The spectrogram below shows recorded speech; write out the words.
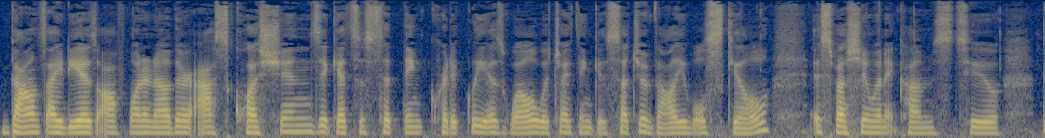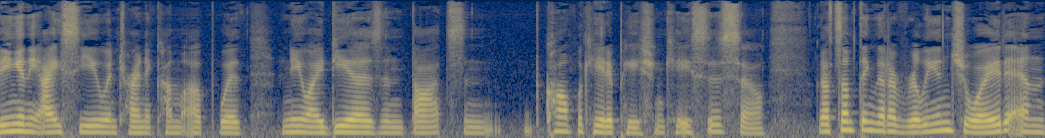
bounce ideas off one another, ask questions. It gets us to think critically as well, which I think is such a valuable skill, especially when it comes to being in the ICU and trying to come up with new ideas and thoughts and complicated patient cases. So that's something that I've really enjoyed. And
